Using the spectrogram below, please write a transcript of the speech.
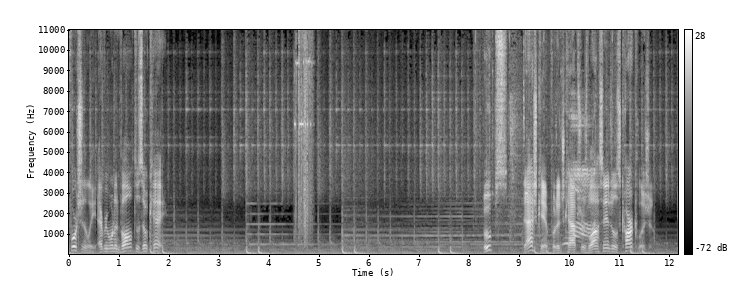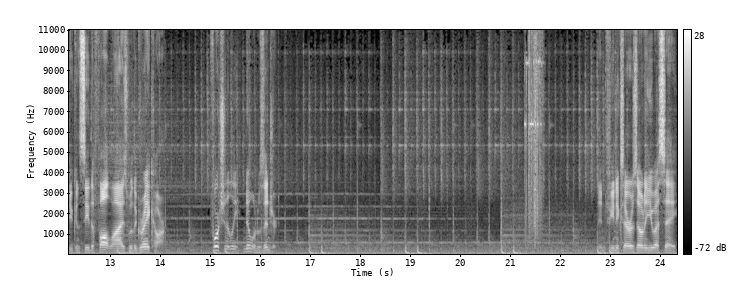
Fortunately, everyone involved was okay. Oops! Dashcam footage captures Los Angeles car collision. You can see the fault lies with the gray car. Fortunately, no one was injured. Phoenix, Arizona, USA,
